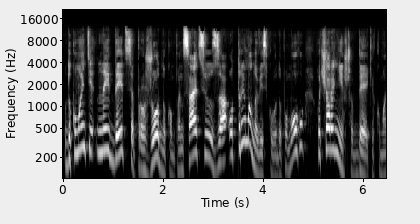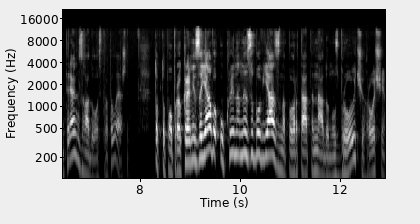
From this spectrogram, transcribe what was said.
У документі не йдеться про жодну компенсацію за отриману військову допомогу, хоча раніше в деяких коментарях згадувалось протилежне. Тобто, попри окремі заяви, Україна не зобов'язана повертати надану зброю чи гроші.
